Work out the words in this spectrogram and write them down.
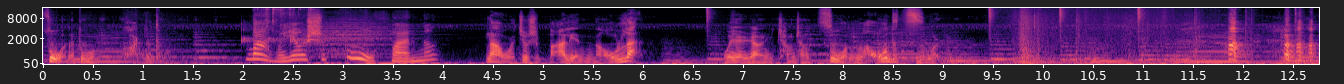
做得多还得多。那我要是不还呢？那我就是把脸挠烂，我也让你尝尝坐牢的滋味。哈哈，哈哈。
